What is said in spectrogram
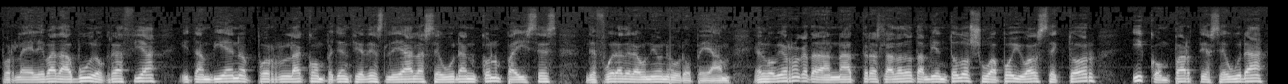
por la elevada burocracia y también por la competencia desleal, aseguran, con países de fuera de la Unión Europea. El gobierno catalán ha trasladado también todo su apoyo al sector y comparte, asegura,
